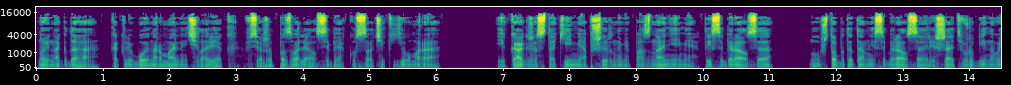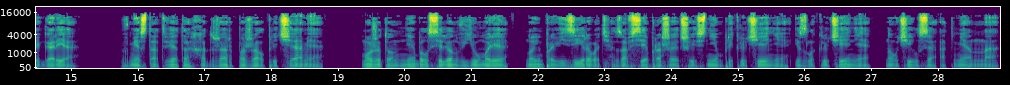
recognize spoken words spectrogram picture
Но иногда, как любой нормальный человек, все же позволял себе кусочек юмора. И как же с такими обширными познаниями ты собирался, ну, что бы ты там ни собирался, решать в Рубиновой горе? Вместо ответа Хаджар пожал плечами. Может, он не был силен в юморе, но импровизировать за все прошедшие с ним приключения и злоключения научился отменно.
